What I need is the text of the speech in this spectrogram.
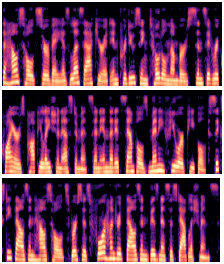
The household survey is less accurate in producing total numbers since it requires population estimates and in that it samples many fewer people 60,000 households versus 400,000 business establishments.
